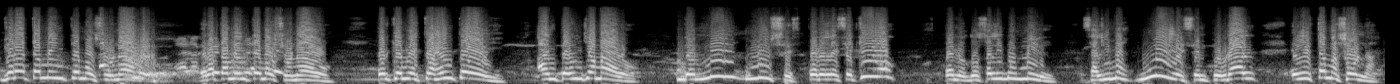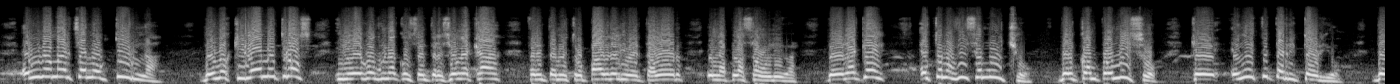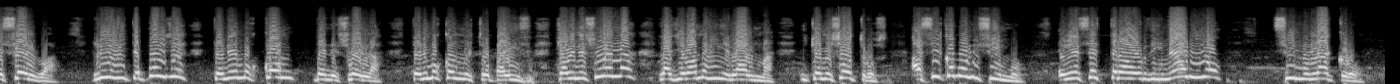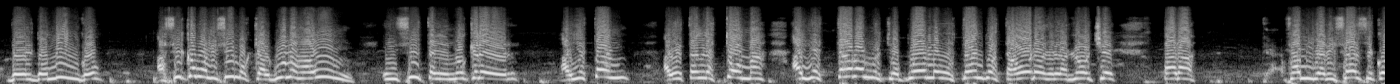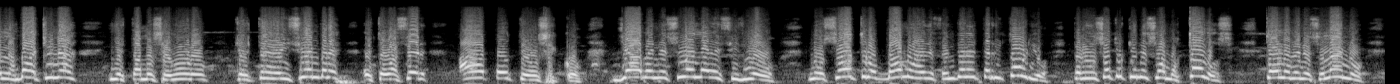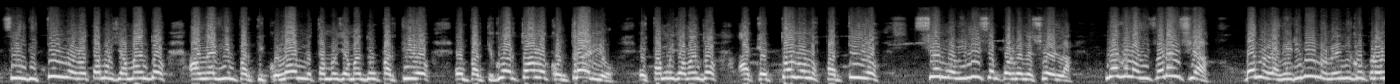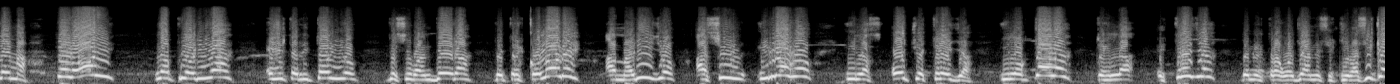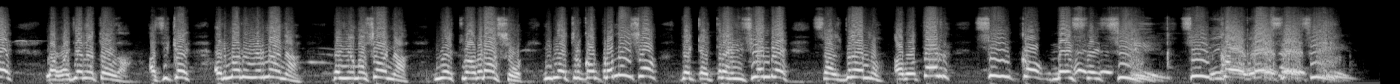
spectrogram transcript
gratamente emocionado, gratamente emocionado, porque nuestra gente hoy, ante un llamado de mil luces por el Esequibo, bueno, no salimos mil, salimos miles en plural en esta Amazonas, en una marcha nocturna de unos kilómetros y luego en una concentración acá frente a nuestro Padre Libertador en la Plaza Bolívar. De verdad que esto nos dice mucho del compromiso que en este territorio de selva, ríos y tepuyes tenemos con Venezuela, tenemos con nuestro país, que a Venezuela la llevamos en el alma y que nosotros, así como lo hicimos en ese extraordinario simulacro del domingo, así como lo hicimos, que algunos aún insisten en no creer, ahí están, ahí están las tomas, ahí estaba nuestro pueblo mostrando hasta horas de la noche para familiarizarse con las máquinas y estamos seguros que el 3 de diciembre esto va a ser apoteósico. Ya Venezuela decidió, nosotros vamos a defender el territorio, pero nosotros quiénes somos, todos, todos los venezolanos, sin distingo, no estamos llamando a nadie en particular, no estamos llamando a un partido en particular, todo lo contrario, estamos llamando a que todos los partidos se movilicen por Venezuela. Luego las diferencias, bueno, las dirimimos, no hay ningún problema, pero hoy la prioridad es el territorio de su bandera de tres colores, amarillo, azul y rojo, y las ocho estrellas. Y la octava, que es la estrella de nuestra Guayana Esequiba. Así que la Guayana toda. Así que, hermanos y hermanas de Amazonas, nuestro abrazo y nuestro compromiso de que el 3 de diciembre saldremos a votar cinco veces sí. Cinco veces sí.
